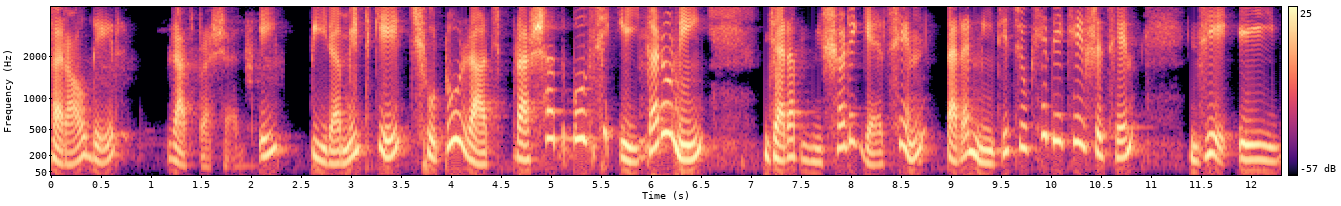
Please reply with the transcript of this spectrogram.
ফেরাওদের রাজপ্রাসাদ। এই পিরামিডকে ছোট রাজপ্রাসাদ বলছি এই কারণেই যারা মিশরে গেছেন, তারা নিজে চোখে দেখে এসেছেন যে এই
